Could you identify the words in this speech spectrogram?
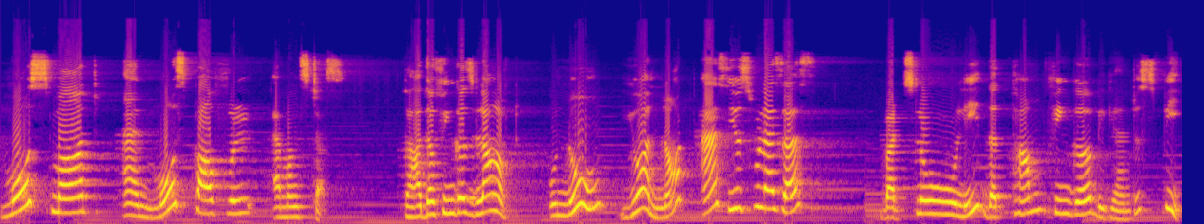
most smart and most powerful amongst us. The other fingers laughed. Oh no, you are not as useful as us. But slowly the thumb finger began to speak.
